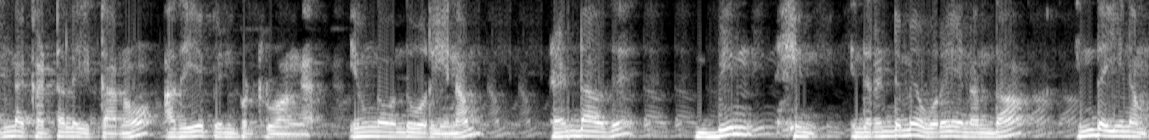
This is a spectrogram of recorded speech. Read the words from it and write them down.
என்ன கட்டளை இட்டானோ அதையே பின்பற்றுவாங்க. இவங்க வந்து ஒரு இனம். ரெண்டாவது பின் ஹின். இந்த ரெண்டுமே ஒரே இனம் தான் இந்த இனம்.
